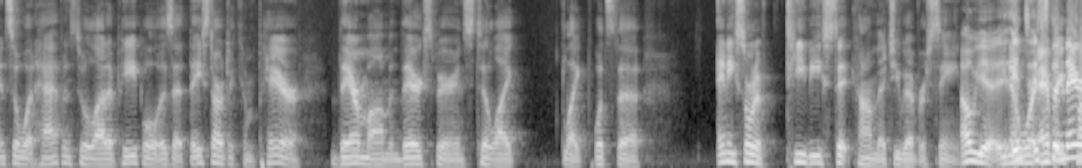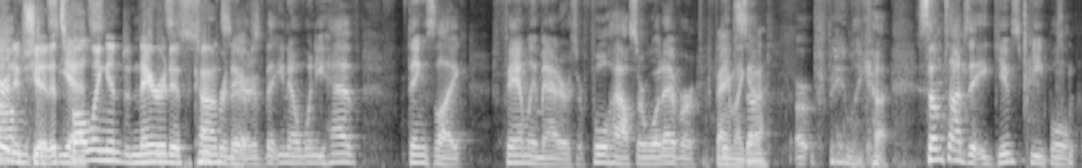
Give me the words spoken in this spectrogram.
and so what happens to a lot of people is that they start to compare their mom and their experience to like like what's the any sort of TV sitcom that you've ever seen. Oh yeah, you know, it's, it's the narrative shit. Gets, it's yeah, falling it's, into narrative it's concepts. Narrative that you know when you have things like Family Matters or Full House or whatever, Family Guy or Family Guy. Sometimes it gives people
